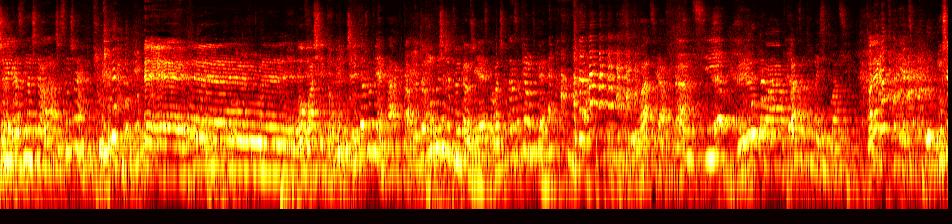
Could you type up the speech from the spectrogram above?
Czyli rozwinąć temat. A na czym skończyłem? Eee, o właśnie to. Czyli to już mówiłem, tak? Tak. No to mówmy się, że trójka już jest. Powalczymy teraz o piątkę. Sytuacja w Francji była w bardzo trudnej sytuacji. Kolego dzwoniec, muszę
